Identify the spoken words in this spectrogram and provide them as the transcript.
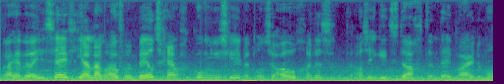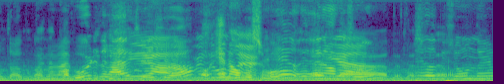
We hebben 17 jaar lang over een beeldscherm gecommuniceerd met onze ogen. Dus als ik iets dacht, dan deed Mario de mond open. kwamen dan mijn woorden eruit, weet je wel. bijzonder. En andersom. Heel, en andersom. dat was Heel bijzonder.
